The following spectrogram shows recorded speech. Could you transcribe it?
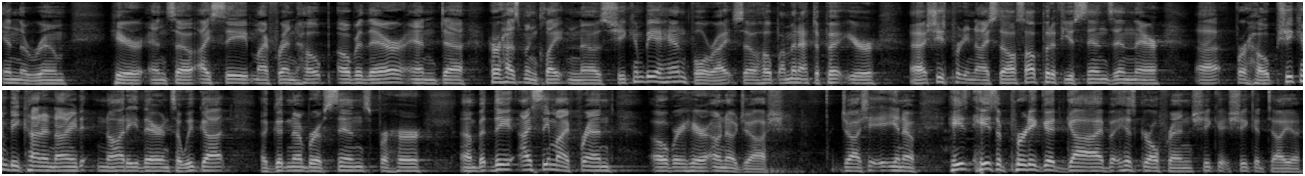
in the room here. And so I see my friend Hope over there, and uh, her husband Clayton knows she can be a handful, right? So, Hope, I'm going to have to put your, uh, she's pretty nice though, so I'll put a few sins in there uh, for Hope. She can be kind of naughty there, and so we've got a good number of sins for her. Um, but the, I see my friend over here. Oh no, Josh. Josh, you know, he's, he's a pretty good guy, but his girlfriend, she could, she could tell you,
